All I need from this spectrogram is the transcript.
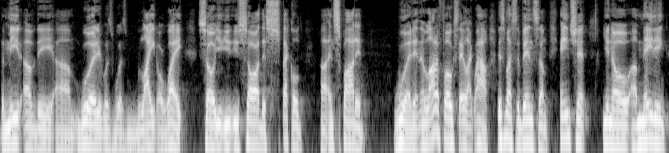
the meat of the um, wood it was was light or white. So you you, you saw this speckled uh, and spotted wood, and a lot of folks they were like, "Wow, this must have been some ancient, you know, uh, mating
